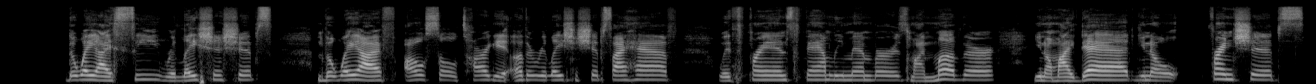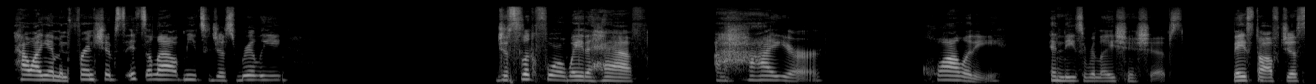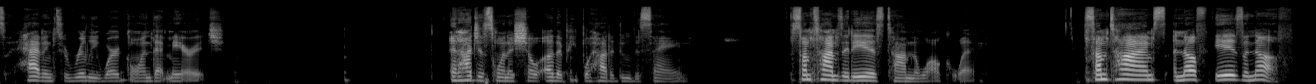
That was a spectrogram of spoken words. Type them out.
the way I see relationships, the way I've also target other relationships I have with friends, family members, my mother, you know, my dad, you know, friendships, how I am in friendships, it's allowed me to just really just look for a way to have a higher quality in these relationships based off just having to really work on that marriage. And I just want to show other people how to do the same. Sometimes it is time to walk away. Sometimes enough is enough.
